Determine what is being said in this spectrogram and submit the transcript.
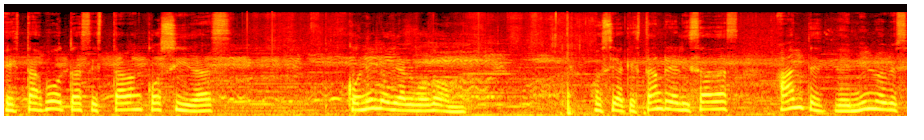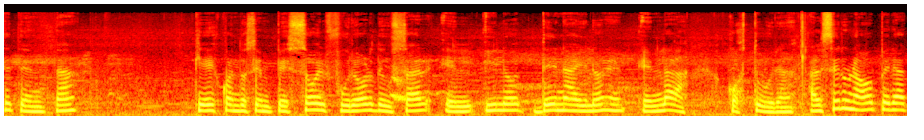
estas botas estaban cosidas con hilo de algodón, o sea que están realizadas antes de 1970, que es cuando se empezó el furor de usar el hilo de nylon en, en la Al ser una ópera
